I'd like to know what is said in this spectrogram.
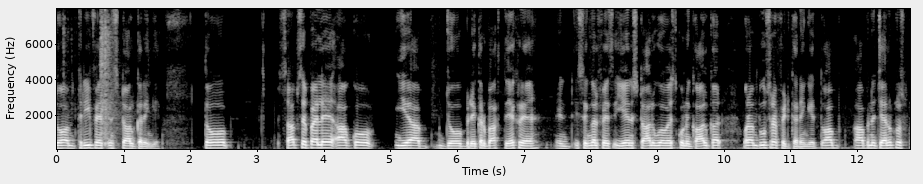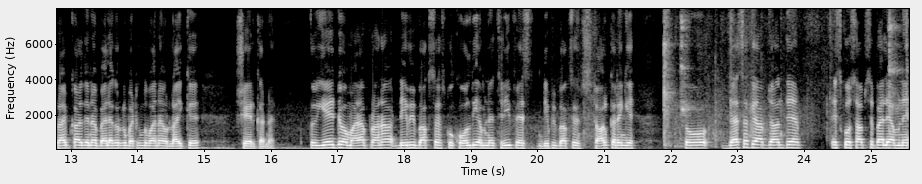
जो हम थ्री फेस इंस्टॉल करेंगे। तो सबसे पहले आपको ये आप जो ब्रेकर बॉक्स देख रहे हैं सिंगल फेस, ये इंस्टॉल हुआ है, इसको निकाल कर और हम दूसरा फिट करेंगे। तो अब आपने चैनल को सब्सक्राइब कर देना है, बेल आइकन को बटन दबाना है और लाइक के शेयर करना है। तो ये जो हमारा पुराना डी बॉक्स है उसको खोल दिया हमने। Three phase D box install करेंगे। तो जैसा कि आप जानते हैं, इसको सबसे पहले हमने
